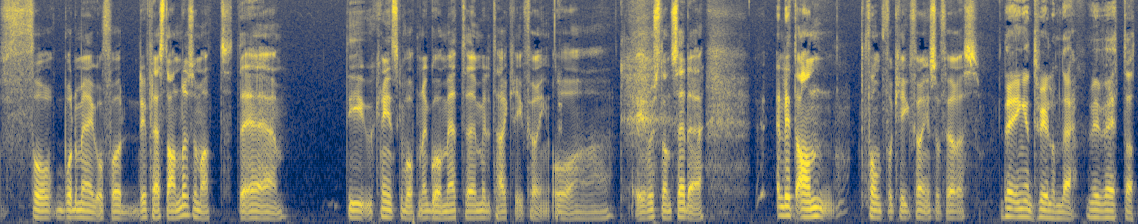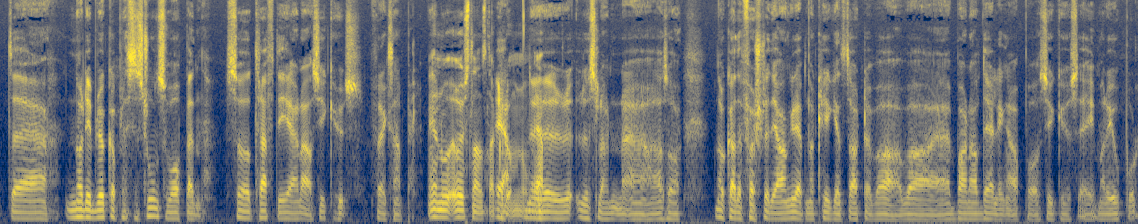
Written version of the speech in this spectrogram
for både meg og for de fleste andre som at det er de ukrainske våpnene går med til militær krigføring, og uh, i Russland så er det en litt annen form for krigføring som føres. Det er ingen tvil om det. Vi vet at uh, når de bruker presisjonsvåpen, så treffer de gjerne sykehus f.eks. Ja, noe Russland snakker ja, du om nå. Ja. Russland, eh, altså Noe av det første de angrep når krigen startet, var, var eh, barneavdelinga på sykehuset i Mariupol.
